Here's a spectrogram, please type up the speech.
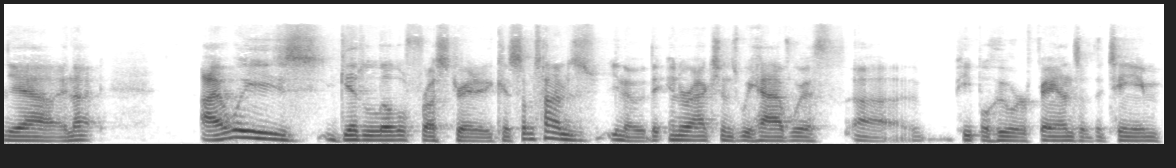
Yeah, and I I always get a little frustrated because sometimes you know the interactions we have with uh, people who are fans of the team,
